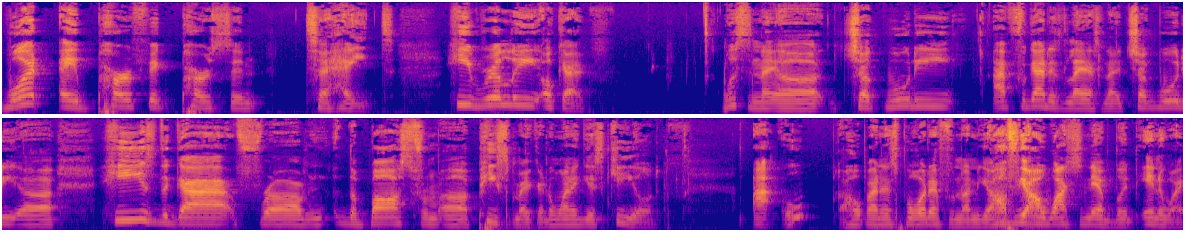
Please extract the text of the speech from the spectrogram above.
what a perfect person to hate. He really okay. What's his name? Uh, Chukwudi. I forgot his last name. Chukwudi. Uh, he's the guy from the boss from uh Peacemaker, the one that gets killed. I oop, I hope I didn't spoil that for none of y'all if y'all watching that. But anyway,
